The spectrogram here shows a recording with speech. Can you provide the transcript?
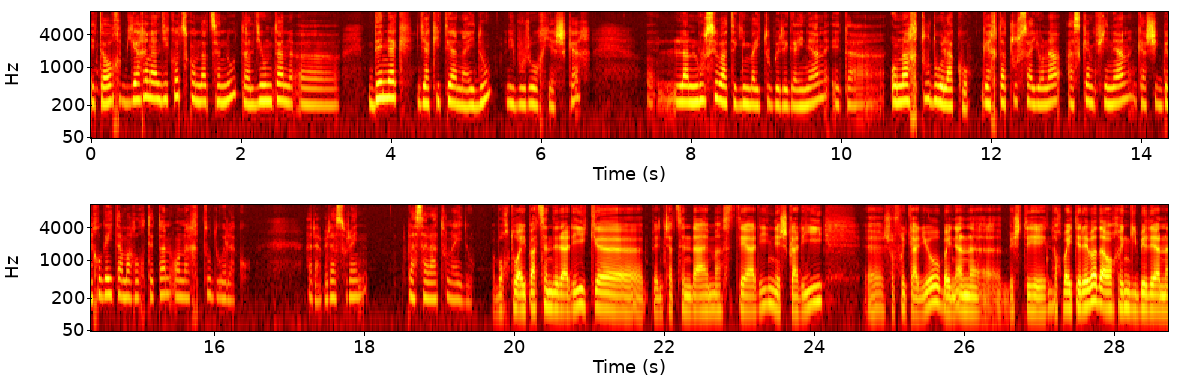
eta hor, bigarren aldikotz kondatzen du, eta aldiuntan uh, denek jakitea nahi du, liburu hori esker, lan luze bat egin baitu bere gainean eta onartu duelako. Gertatu zaiona azken finean, kasik behogeita marrortetan onartu duelako. Ara, beraz orain plazaratu nahi du. Abortu aipatzen derarik, uh, pentsatzen da emazteari, neskari, uh, sofrikario, baina uh, beste norbait ere bada horren gibelean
